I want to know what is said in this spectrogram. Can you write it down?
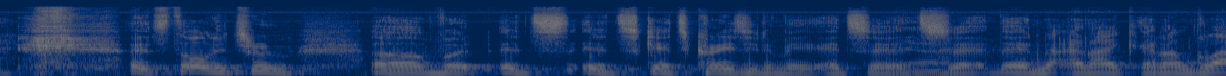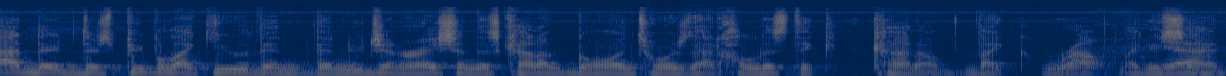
it's totally true, uh, but it's it's it's crazy to me. It's it's uh, and, and I and I'm glad that there's people like you, the, the new generation, that's kind of going towards that holistic kind of like route, like you Yeah. said,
